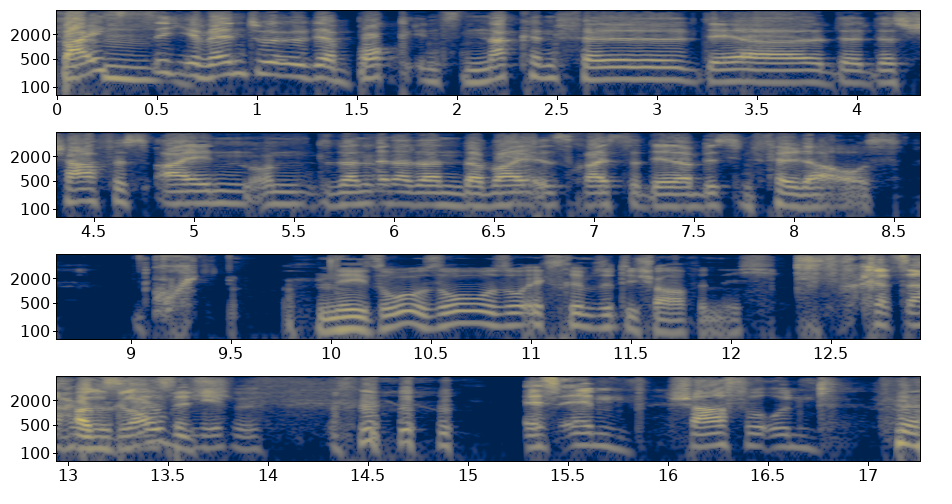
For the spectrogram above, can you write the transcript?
beißt Hm. sich eventuell der Bock ins Nackenfell der, der, des Schafes ein und dann, wenn er dann dabei ist, reißt er der ein bisschen Felder aus. Nee, so, so, so extrem sind die Schafe nicht. Ich wollte gerade sagen, Also das ist glaub der ich. SM, Schafe und.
